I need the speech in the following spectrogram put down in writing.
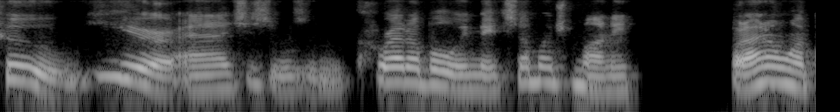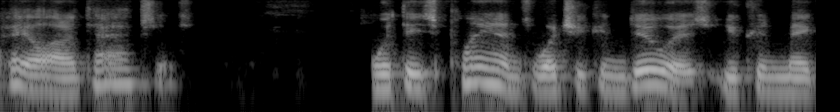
coup year and it just it was incredible. We made so much money, but I don't want to pay a lot of taxes. With these plans, what you can do is you can make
